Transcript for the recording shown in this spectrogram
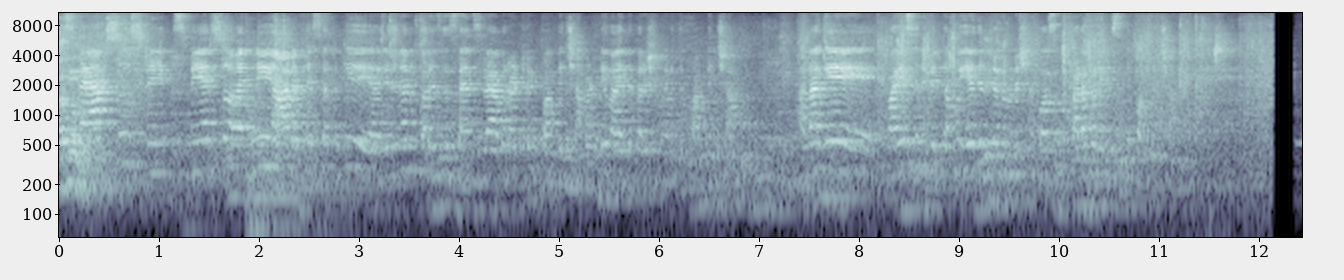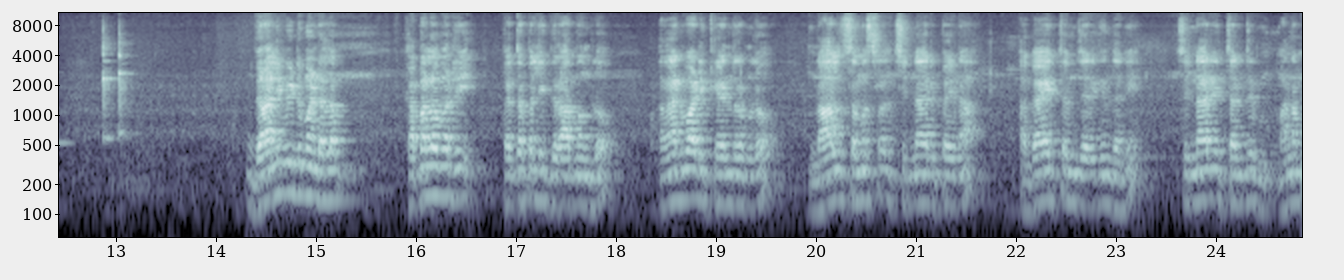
స్వాబ్స్ స్మియర్స్ అవన్నీ ఆర్ఎఫ్ఎస్ఎల్కి రీజనల్ ఫోరెన్సిక్ సైన్స్ ల్యాబొరేటరీకి పంపించామండి. వైద్య పరీక్ష నిమిత్తం పంపించాము. అలాగే వయసు నిమిత్తము ఏది డిటర్మినేషన్ కోసం కడప రిమ్స్కి పంపించాము. గాలివీడు మండలం కమలమర్రి పెద్దపల్లి గ్రామంలో అంగన్వాడీ కేంద్రంలో నాలుగు సంవత్సరాల చిన్నారి పైన అఘాయిత్యం జరిగిందని చిన్నారి తండ్రి మనం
